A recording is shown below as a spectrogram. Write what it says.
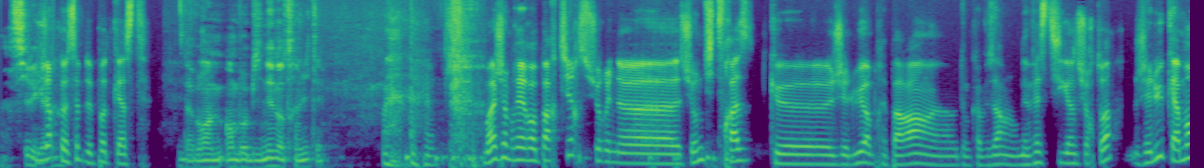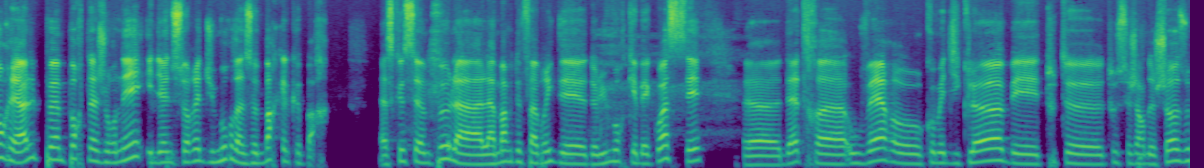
Merci les gars plusieurs concepts de podcast. d'avoir embobiné notre invité. Moi, j'aimerais repartir sur une, euh, sur une petite phrase que j'ai lue en préparant, euh, donc en faisant, en investiguant sur toi. J'ai lu qu'à Montréal, peu importe la journée, il y a une soirée d'humour dans un bar quelque part. Est-ce que c'est un peu la, la marque de fabrique des- de l'humour québécois? C'est euh, d'être euh, ouvert au comédie club et tout, euh, tout ce genre de choses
